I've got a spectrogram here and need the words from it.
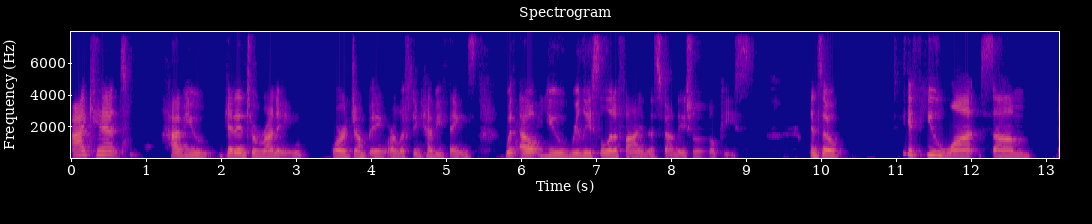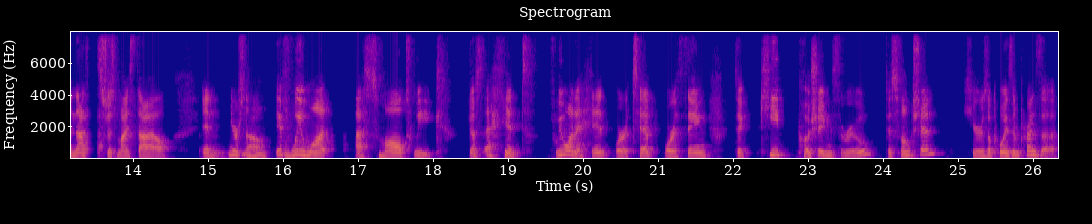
I can't have you get into running or jumping or lifting heavy things without you really solidifying this foundational piece. And so if you want some and that's just my style and your style. Mhm, If we want a small tweak, just a hint. If we want a hint or a tip or a thing to keep pushing through dysfunction, here's a Poise Impressa.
